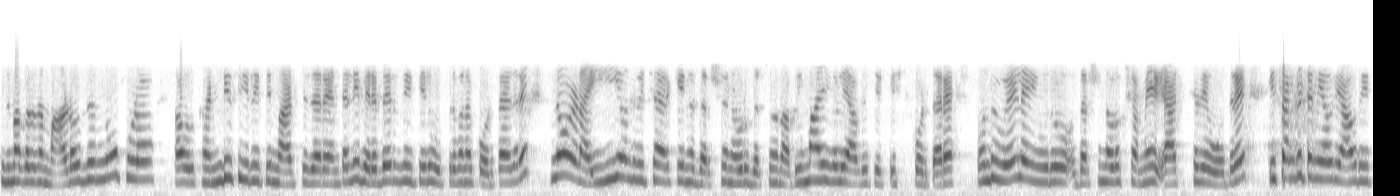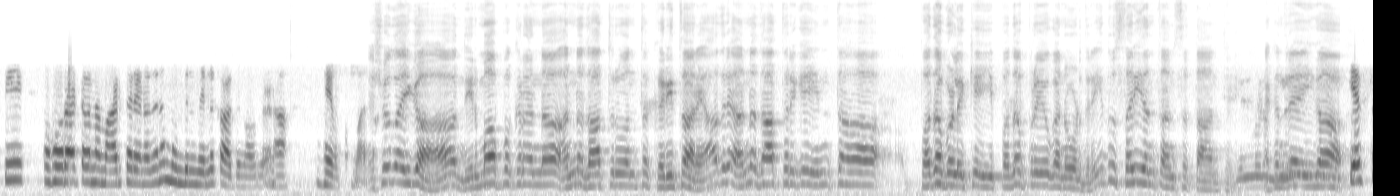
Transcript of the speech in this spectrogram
ಸಿನಿಮಾಗಳನ್ನ ಮಾಡೋದನ್ನು ಕೂಡ ಅವ್ರು ಖಂಡಿಸಿ ಈ ರೀತಿ ಮಾಡ್ತಿದ್ದಾರೆ ಅಂತ ಹೇಳಿ ಬೇರೆ ಬೇರೆ ರೀತಿಯಲ್ಲಿ ಉತ್ತರವನ್ನ ಕೊಡ್ತಾ ಇದ್ದಾರೆ. ನೋಡೋಣ, ಈ ಒಂದು ವಿಚಾರಕ್ಕೆ ಇನ್ನು ದರ್ಶನ್ ಅವರು, ದರ್ಶನ್ ಅವ್ರ ಅಭಿಮಾನಿಗಳು ಯಾವ ರೀತಿ ಟ್ವಿಸ್ಟ್ ಕೊಡ್ತಾರೆ? ಒಂದು ವೇಳೆ ಇವರು ದರ್ಶನ್ ಅವರು ಕ್ಷಮೆ ಯಾಚಿಸದೆ ಹೋದ್ರೆ ಈ ಸಂಘಟನೆಯವರು ಯಾವ ರೀತಿ ಹೋರಾಟವನ್ನ ಮಾಡ್ತಾರೆ ಅನ್ನೋದನ್ನ ಮುಂದಿನ ಮೇಲೆ ಕಾದು ನೋಡೋಣ. ಹೇಮಕುಮಾರ್. ಯಶೋಧ, ಈಗ ನಿರ್ಮಾಪಕರನ್ನ ಅನ್ನದಾತರು ಅಂತ ಕರೀತಾರೆ. ಆದ್ರೆ ಅನ್ನದಾತರಿಗೆ ಇಂತಹ ಪದ ಬಳಕೆ ಈ ಪದ ಪ್ರಯೋಗ ನೋಡಿದ್ರೆ ಇದು ಸರಿ ಅಂತ ಅನ್ಸುತ್ತಾ ಅಂತೇಳಿ. ಯಾಕಂದ್ರೆ ಈಗ ಎಸ್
